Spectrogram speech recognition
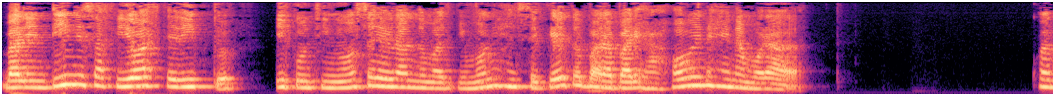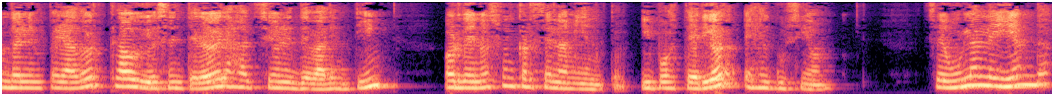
Valentín desafió a este dicto y continuó celebrando matrimonios en secreto para parejas jóvenes enamoradas. Cuando el emperador Claudio se enteró de las acciones de Valentín, ordenó su encarcelamiento y posterior ejecución. Según la leyenda,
